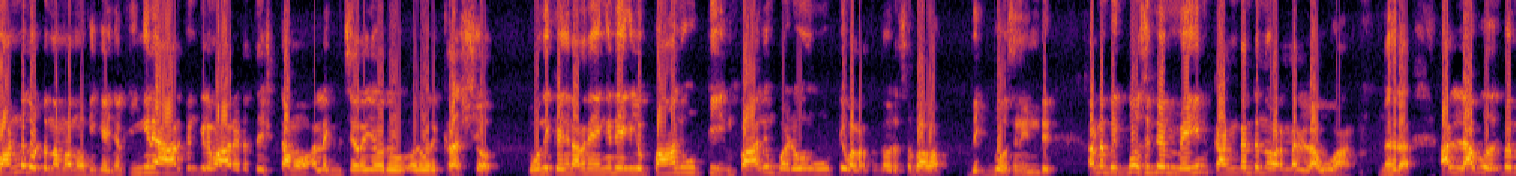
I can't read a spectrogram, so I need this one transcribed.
വണ്ണ് തൊട്ട് നമ്മൾ നോക്കിക്കഴിഞ്ഞാൽ ഇങ്ങനെ ആർക്കെങ്കിലും ആരെടുത്ത് ഇഷ്ടമോ അല്ലെങ്കിൽ ചെറിയൊരു ഒരു ഒരു ക്രഷോ തോന്നിക്കഴിഞ്ഞാൽ അതിനെ എങ്ങനെയെങ്കിലും പാലൂട്ടി പാലും പഴവും ഊട്ടി വളർത്തുന്ന ഒരു സ്വഭാവം ബിഗ് ബോസിന് ഉണ്ട് കാരണം ബിഗ് ബോസിന്റെ മെയിൻ കണ്ടന്റ് എന്ന് പറയുന്നത് ലവ് ആണ്. മനസ്സിലാ ആ ലവ് ഇപ്പം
